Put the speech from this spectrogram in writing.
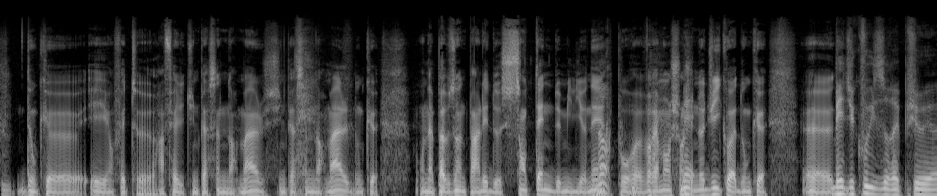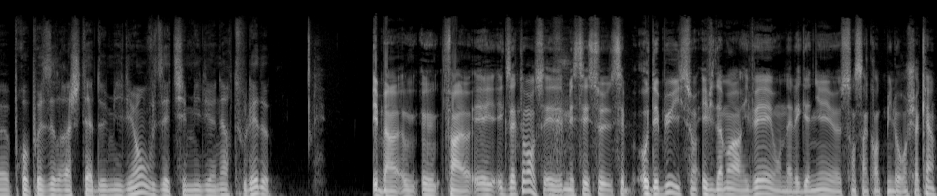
Mm. Donc et en fait, Raphaël est une personne normale, je suis une personne normale, donc on n'a pas besoin de parler de centaines de millionnaires pour vraiment changer notre vie, quoi. Donc. Mais du coup, ils auraient pu proposer de racheter à 2 millions. Vous étiez millionnaires tous les deux. Eh ben, euh, euh, enfin, exactement. Mais c'est au début, ils sont évidemment arrivés. On allait gagner 150 euh, 000 euros chacun.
